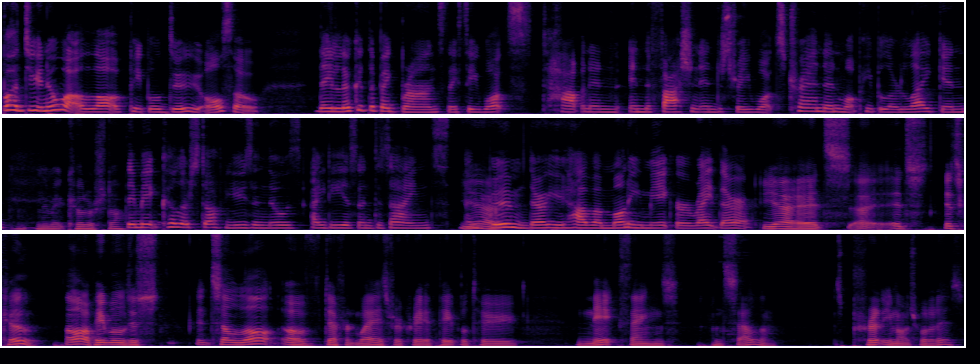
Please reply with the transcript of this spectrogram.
But do you know what a lot of people do also? They look at the big brands, they see what's happening in the fashion industry, what's trending, what people are liking. And they make cooler stuff. They make cooler stuff using those ideas and designs. And boom, there you have a money maker right there. Yeah, it's uh, it's it's cool. A lot of people just it's a lot of different ways for creative people to make things and sell them. It's pretty much what it is.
